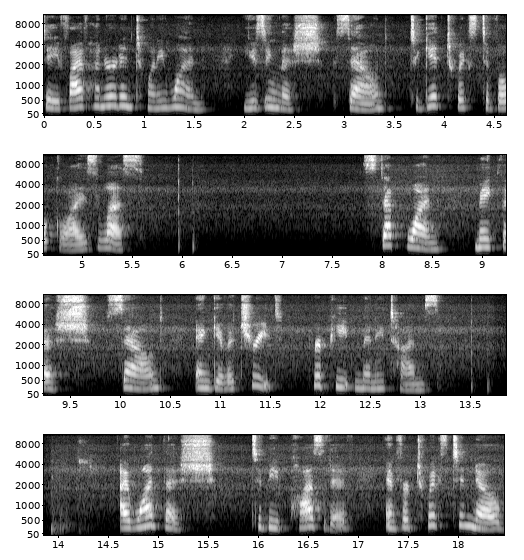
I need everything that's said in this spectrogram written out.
Day 521, using the sh sound to get Twix to vocalize less. Step 1. Make the sh sound and give a treat. Repeat many times. I want the sh to be positive and for Twix to know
